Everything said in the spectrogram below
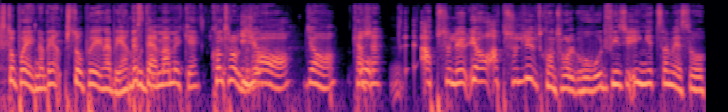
Stå på egna ben. stå på egna ben. Bestämma mycket. Kontrollbehov. Ja, ja. Kanske? Och, absolut, ja, absolut kontrollbehov. Och det finns ju inget som är så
